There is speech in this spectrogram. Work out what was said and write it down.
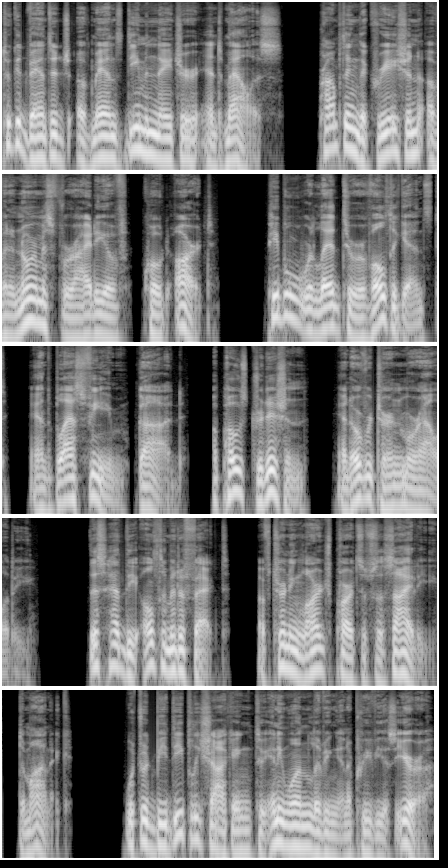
took advantage of man's demon nature and malice, prompting the creation of an enormous variety of, quote, art. People were led to revolt against and blaspheme God, oppose tradition, and overturn morality. This had the ultimate effect of turning large parts of society demonic which would be deeply shocking to anyone living in a previous era.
